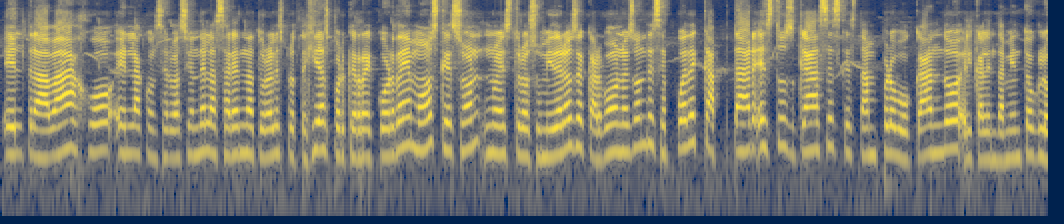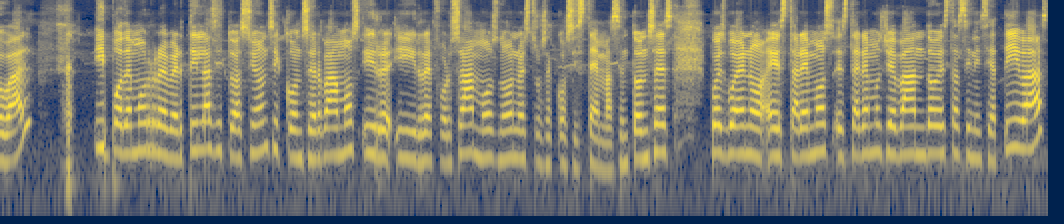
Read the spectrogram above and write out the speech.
el trabajo en la conservación de las áreas naturales protegidas, porque recordemos que son nuestros sumideros de carbono, es donde se puede captar estos gases que están provocando el calentamiento global y podemos revertir la situación si conservamos y, reforzamos ¿no? nuestros ecosistemas. Entonces, pues bueno, estaremos, estaremos llevando estas iniciativas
